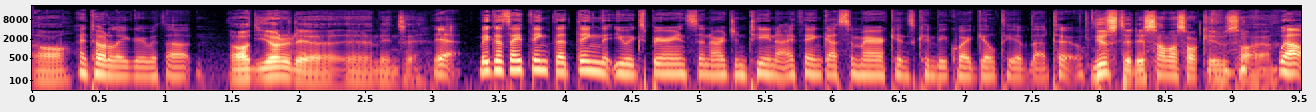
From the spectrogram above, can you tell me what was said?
Ja, I totally agree with that. ja gör du det eh, Lindsay? Yeah, because I think that thing that you experienced in Argentina, I think us Americans can be quite guilty of that too. Just det, det är samma sak i USA ja. Well,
